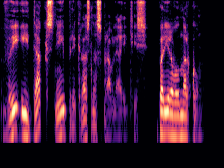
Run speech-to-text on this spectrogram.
Вы и так с ней прекрасно справляетесь. — парировал нарком.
